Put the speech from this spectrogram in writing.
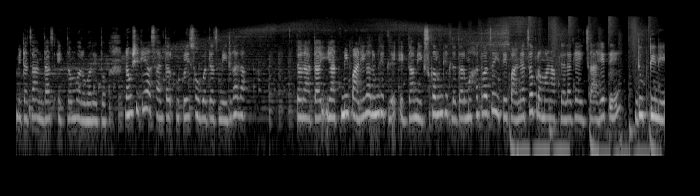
मिठाचा अंदाज एकदम बरोबर येतो. नवशिके असाल तर उकळीसोबतच मीठ घाला. तर आता यात मी पाणी घालून घेतले. एकदा मिक्स करून घेतलं तर महत्त्वाचं इथे पाण्याचं प्रमाण आपल्याला घ्यायचं आहे ते. दुपटीने.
